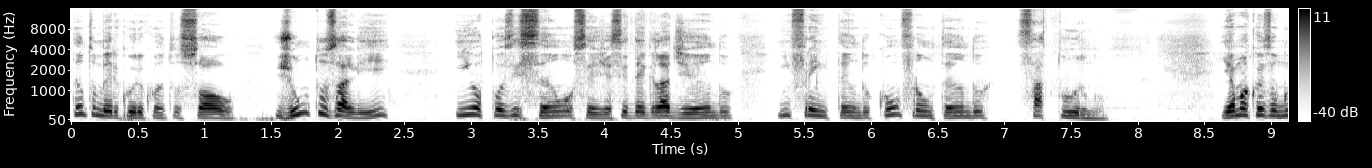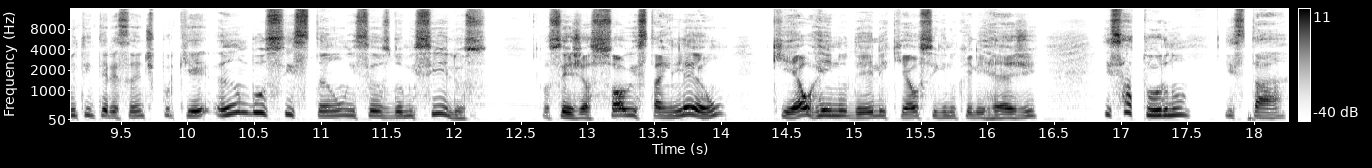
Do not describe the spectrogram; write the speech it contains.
tanto o Mercúrio quanto o Sol juntos ali em oposição, ou seja, se degladiando, enfrentando, confrontando Saturno. E é uma coisa muito interessante porque ambos estão em seus domicílios, ou seja, Sol está em Leão, que é o reino dele, que é o signo que ele rege, e Saturno está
